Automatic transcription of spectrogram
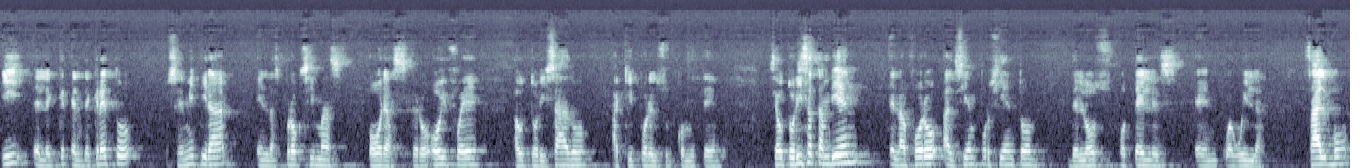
y el, el decreto se emitirá en las próximas horas, pero hoy fue autorizado aquí por el subcomité. Se autoriza también el aforo al 100% de los hoteles en Coahuila, salvo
